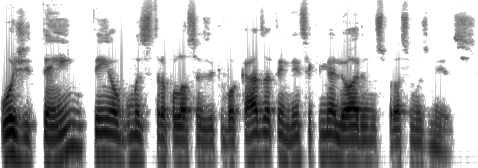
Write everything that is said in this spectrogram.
hoje tem, tem algumas extrapolações equivocadas, a tendência é que melhore nos próximos meses.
